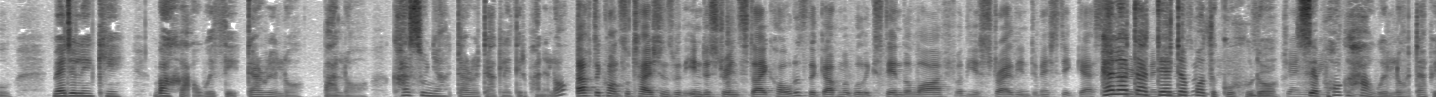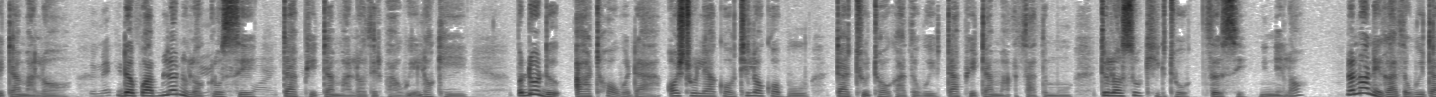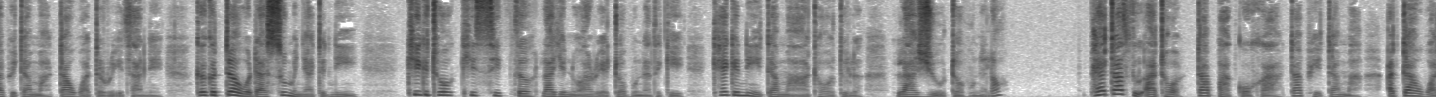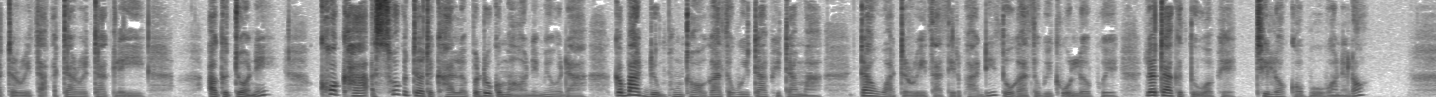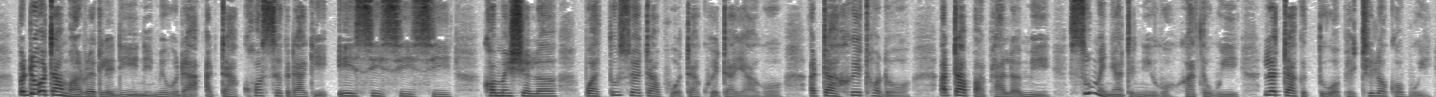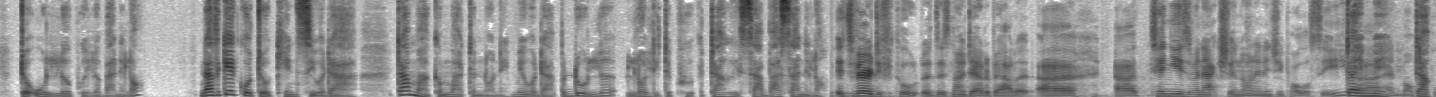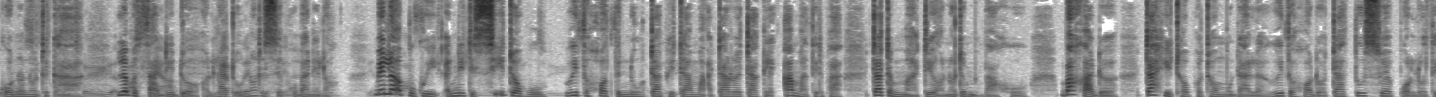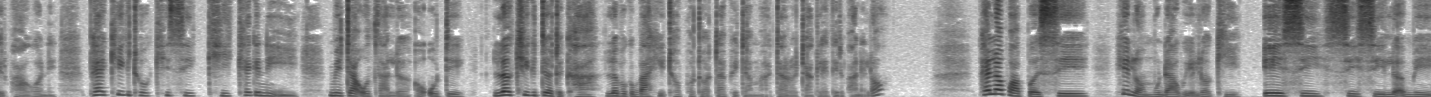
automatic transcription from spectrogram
မက်ဒလင်ခင်ဘာခအဝဲသိတာရဲလော ပါလောခါဆုညာဒါရတာကလေးတိဖာနေလော After consultations with industry and stakeholders the government will extend the life of the Australian domestic gas ဖဲလာတာတဲတပတ်ကူဟူတော့စေဖောကဟာဝဲလောတာဖိတာမလောဒပွားဘလနလကလုစီတာဖီတမလောတဲ့ဖာဝီလော်ခီပဒုဒအာထောဝဒဩစတြေးလျကိုတီလောကောဘူးတထူထောကတဝီတဖီတမအသာတမှုတူလဆုခိကထိုသစီနိနေလောနော်နော်နေကသဝီတဖီတမတဝတရီစာနေကကတဝဒဆုမညာတနီ ခိကထိုခိစီသလာယနူအရီတော့ဘူးနာတကေခဲကနီတမအာထောတူလလာယူတော့ဘူးနေလောဖဲတသူအထောတပါကောခာတဖေတမအတဝတရီတာအတရတကလေအကတော့နေခော့ခါအစောကတတခါလပဒုကမအောင်နေမြဝတာကပတ်ဒုံဖုန်ထောဂါသဝိတာဖိတမှာတဝတရီသာတိဖာဒီတိုဂါသဝိကိုလပွဲလက်တကတူအဖေထီလော့ကောဘူးဝနေလော ပဒုအတမှာရက်လေဒီနေမြဝတာအတခော့စကဒါကီ ACCC commercial ပွားသူဆွဲတာဖို့အတခွေတရကိုအတခေထော့တော့အတပါဖလာလအမီစုမညာတနီကိုဂါသဝီလက်တကတူအဖေထီလော့ကောဘူးတိုလပွဲလပါနေလော နာသကေကိုတိုခင်စီဝဒာတာမကမတနော်နေမြေဝဒာပဒုလလော်လီတဖူအတာရိစာဘာစာနေလော It's very difficult there's no doubt about it uh uh 10 years of inaction on energy policy တိုင်မီတာကောနနောတခါလပစန်ဒီတော့အလော်တော့နော်တစေဖို့ပါနေလော မေလပကွီအနိတစီတော့ဘူးဝိသဟတ်နူတာဖိတာမအတာရတက်လေအမတိဖာတတမတေော်နော်တမီပါဟုဘခါဒတာဟီထောပထမူဒါလဝိသဟတ်တော့တာသူဆွဲပေါ်လို့တိဖာကောနေဖဲခိကထိုခိစီခိခဲကနီမီတာဥစာလအိုတီလက်ခိကတတခါလဘကဘာဟီထောပထတာဖိတာမအတာရတက်လေတိဖာနေလောဖဲလပွားပစီဟီလောမူဒါဝီလော်ခီ ACCC လအမီ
